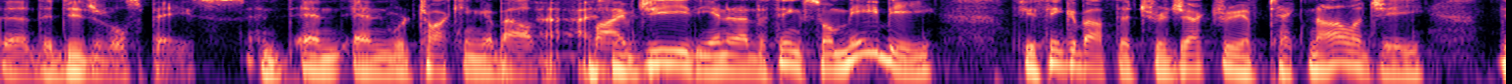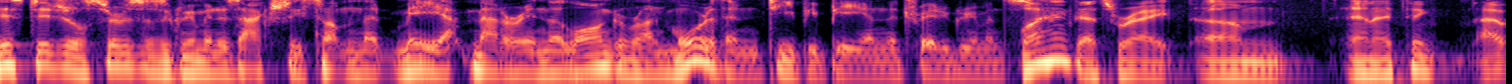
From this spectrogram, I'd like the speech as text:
uh, the digital space. And, and, and we're talking about I 5G, think, the Internet of Things. So maybe if you think about the trajectory of technology, this digital services agreement is actually something that may matter in the longer run more than TPP and the trade agreements. Well, I think that's right. Um, and I think I,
